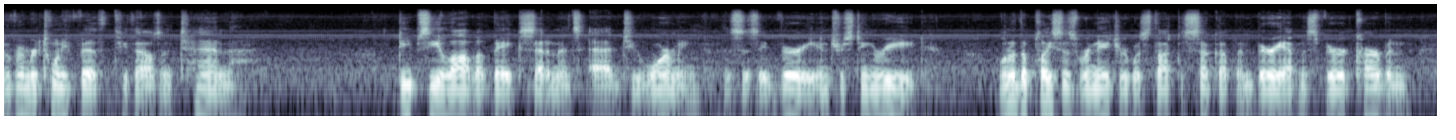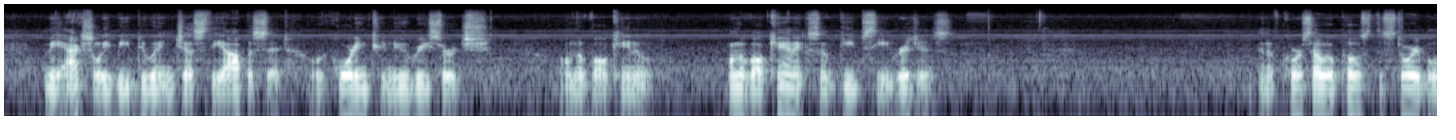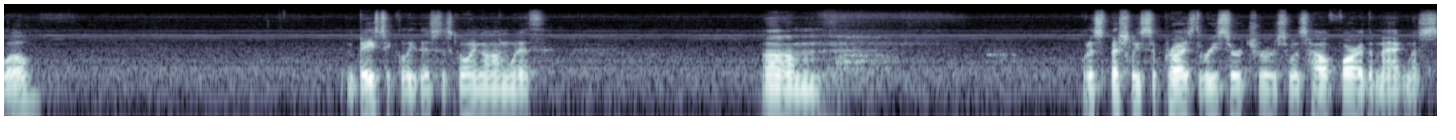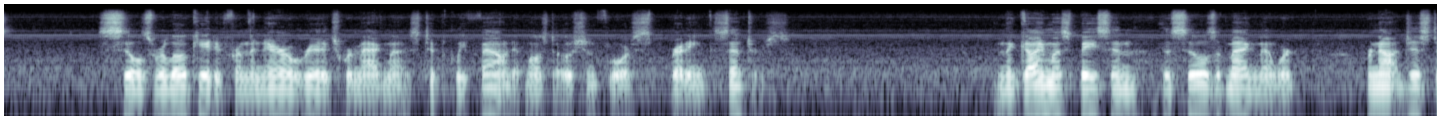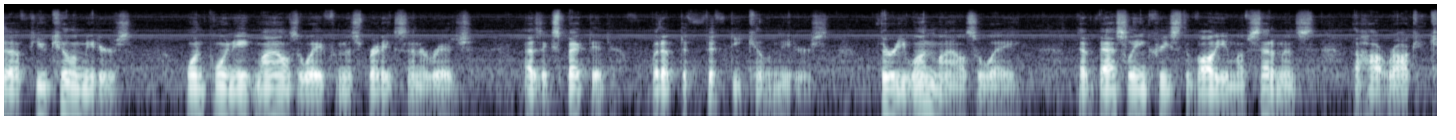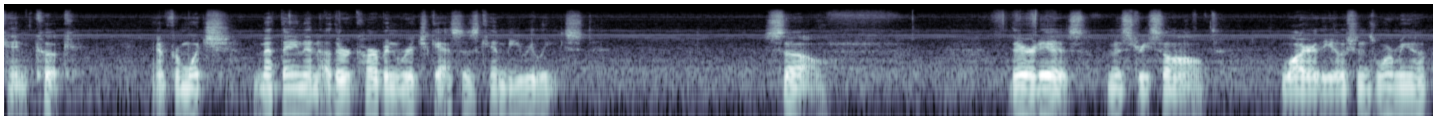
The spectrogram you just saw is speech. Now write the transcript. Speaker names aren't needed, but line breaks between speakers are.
November 25th, 2010. Deep sea lava baked sediments add to warming. This is a very interesting read. One of the places where nature was thought to suck up and bury atmospheric carbon may actually be doing just the opposite, according to new research on the volcano on the volcanics of deep sea ridges. And of course I will post the story below. And basically this is going on with um, what especially surprised the researchers was how far the magma sills were located from the narrow ridge where magma is typically found at most ocean floor spreading centers. In the Guaymas Basin, the sills of magma were, were not just a few kilometers 1.8 miles away from the spreading center ridge, as expected, but up to 50 kilometers, 31 miles away, that vastly increased the volume of sediments the hot rock can cook, and from which methane and other carbon-rich gases can be released. So, there it is, mystery solved. Why are the oceans warming up?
